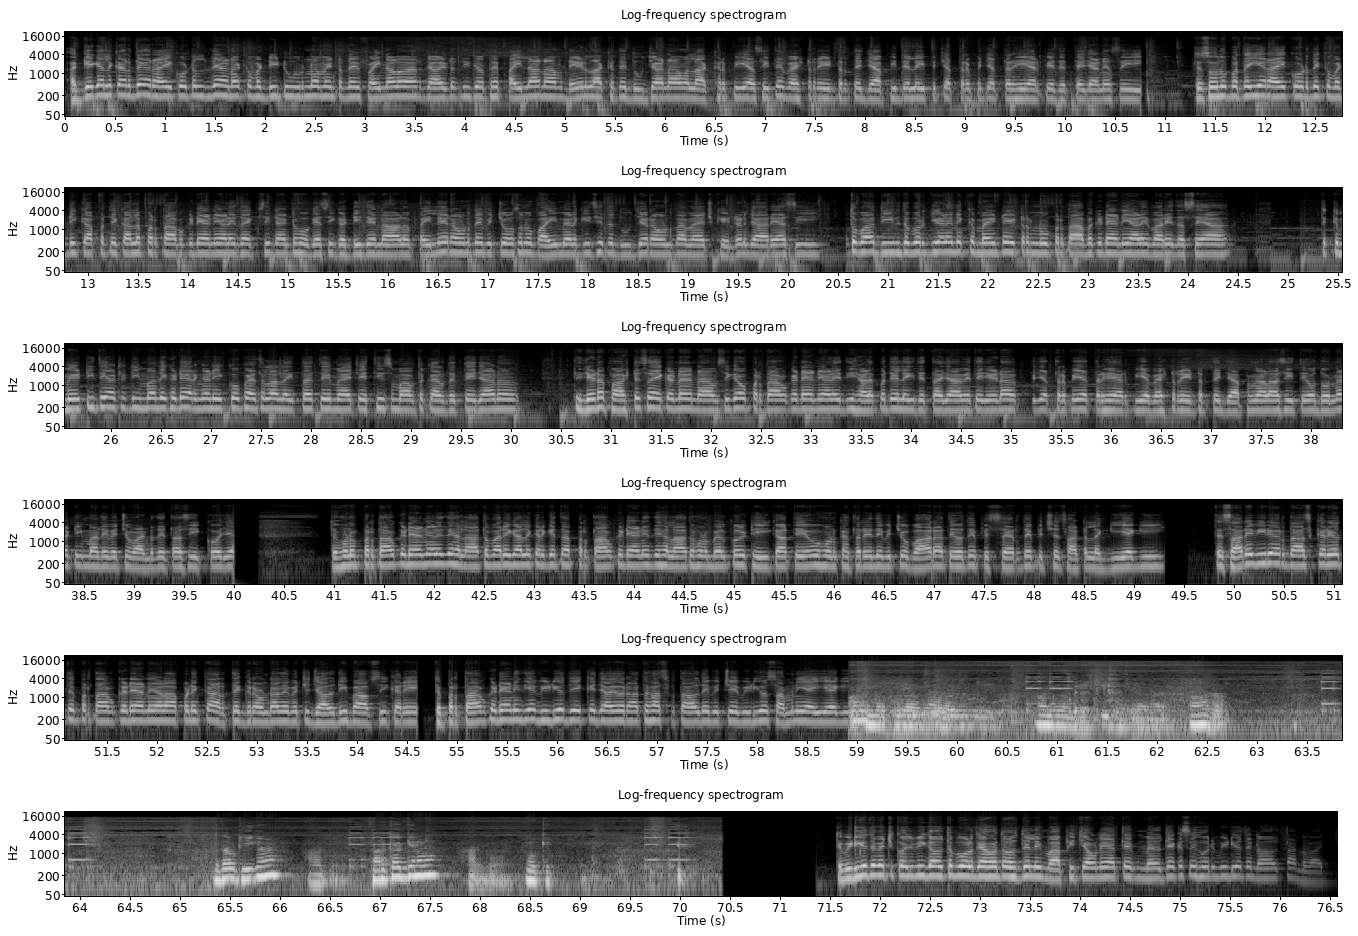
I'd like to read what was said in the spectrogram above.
ਅੱਗੇ ਗੱਲ ਕਰਦੇ ਆ, ਰਾਏਕੋਟ, ਲੁਧਿਆਣਾ ਕਬੱਡੀ ਟੂਰਨਾਮੈਂਟ ਦੇ ਫਾਈਨਲ ਰਿਜ਼ਲਟ ਦੀ ਤੇ ਉੱਥੇ ਪਹਿਲਾ ਨਾਮ 1.5 ਲੱਖ ਤੇ ਦੂਜਾ ਨਾਮ ਲੱਖ ਰੁਪਈਆ ਸੀ ਤੇ ਵੈਸਟ ਰੇਡਰ ਤੇ ਜਾਫੀ ਦੇ ਲਈ 75 75000 ਰੁਪਏ ਦਿੱਤੇ ਜਾਣੇ ਸੀ। ਤੇ ਤੁਹਾਨੂੰ ਪਤਾ ਹੀ ਹੈ, ਰਾਏਕੋਟ ਦੇ ਕਬੱਡੀ ਕੱਪ ਤੇ ਕੱਲ ਪ੍ਰਤਾਪ ਕਡਿਆਣੇ ਵਾਲੇ ਦਾ ਐਕਸੀਡੈਂਟ ਹੋ ਗਿਆ ਸੀ ਗੱਡੀ ਦੇ ਨਾਲ। ਪਹਿਲੇ ਰਾਊਂਡ ਦੇ ਵਿੱਚ ਉਸ ਨੂੰ ਬਾਈ ਮਿਲ ਗਈ ਸੀ ਤੇ ਦੂਜੇ ਰਾਊਂਡ ਦਾ ਮੈਚ ਖੇਡਣ ਜਾ ਰਿਹਾ ਸੀ। ਉਸ ਤੋਂ ਬਾਅਦ ਦੀਪ ਦਬੁਰਜੀ ਵਾਲੇ ਨੇ ਕਮੈਂਟੇਟਰ ਨੂੰ ਪ੍ਰਤਾਪ ਕਡਿਆਣੇ ਵਾਲੇ ਬਾਰੇ ਦੱਸਿਆ। ਤੇ ਕਮੇਟੀ ਤੇ 8 ਟੀਮਾਂ ਦੇ ਖਿਡਾਰੀਆਂ ਨੇ ਇੱਕੋ ਫੈਸਲਾ ਲਿੱਤਾ ਤੇ ਮੈਚ ਇੱਥੇ ਸਮਾਪਤ ਕਰ ਦਿੱਤੇ ਜਾਣ। ਤੇ ਜਿਹੜਾ ਫਸਟ ਸੈਕਿੰਡ ਨਾਮ ਸੀਗਾ, ਉਹ ਪ੍ਰਤਾਪ ਕਡਿਆਣੇ ਵਾਲੇ ਦੀ ਹੈਲਪ ਦੇ ਲਈ ਦਿੱਤਾ ਜਾਵੇ ਤੇ ਜਿਹੜਾ 75 75000 ਰੁਪਏ ਬੈਸਟ ਰੇਟਰ ਤੇ ਜਾਫੀਆਂ ਵਾਲਾ ਸੀ ਤੇ ਉਹ ਦੋਨਾਂ ਟੀਮਾਂ ਦੇ ਵਿੱਚ ਵੰਡ ਦਿੱਤਾ ਸੀ ਇੱਕੋ ਜਿਹਾ। ਤੇ ਹੁਣ ਪ੍ਰਤਾਪ ਕਡਿਆਣੇ ਵਾਲੇ ਦੇ ਹਾਲਾਤ ਬਾਰੇ ਗੱਲ ਕਰੀਏ ਤਾਂ ਪ੍ਰਤਾਪ ਕਡਿਆਣੇ ਦੇ ਹਾਲਾਤ ਹੁਣ ਬਿਲਕੁਲ ਠੀਕ ਆ ਤੇ ਉਹ ਹੁਣ ਖਤਰੇ ਦੇ ਵਿੱਚੋਂ ਬਾਹਰ ਆ ਤੇ ਉਹਦੇ ਸਿਰ ਦੇ ਪਿੱਛੇ ਸੱਟ ਲੱਗੀ ਹੈਗੀ। ਤੇ ਸਾਰੇ ਵੀਰ ਅਰਦਾਸ ਕਰਿਓ ਤੇ ਪ੍ਰਤਾਪ ਕਡਿਆਣੇ ਵਾਲਾ ਆਪਣੇ ਘਰ ਤੇ ਗਰਾਊਂਡਾਂ ਦੇ ਵਿੱਚ ਜਲਦੀ ਵਾਪਸੀ ਕਰੇ। ਤੇ ਪ੍ਰਤਾਪ ਕਡਿਆਣੇ ਦੀ ਇਹ ਵੀਡੀਓ ਦੇਖ ਕੇ ਜਾਇਓ ਰਾਤ ਹਸਪਤਾਲ ਦੇ ਵਿੱਚ ਇਹ ਵੀਡੀਓ ਸਾਹਮਣੇ ਆਈ ਹੈਗੀ। ਹਾਂਜੀ ਹਾਂ ਬਤਾਓ ਠੀਕ ਹੈ ਨਾ? ਹਾਂਜੀ। ਫ਼ਰਕ ਆ ਅੱਗੇ ਨਾਲੋਂ? ਹਾਂਜੀ। ਓਕੇ। ਤੇ ਵੀਡੀਓ ਦੇ ਵਿੱਚ ਕੁਝ ਵੀ ਗਲਤ ਬੋਲ ਗਿਆ ਹਾਂ ਤਾਂ ਉਸ ਦੇ ਲਈ ਮਾਫੀ ਚਾਹੁੰਦੇ ਆ ਤੇ ਮਿਲਦੇ ਆ ਕਿਸੇ ਹੋਰ ਵੀਡੀਓ ਦੇ ਨਾਲ। ਧੰਨਵਾਦ ਜੀ।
